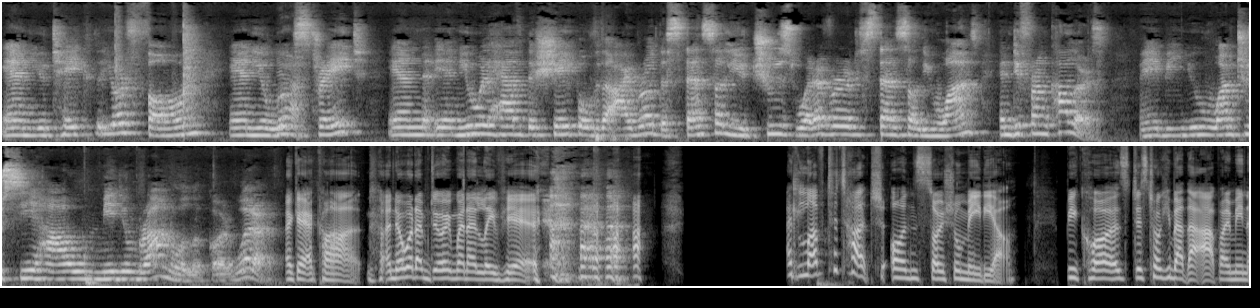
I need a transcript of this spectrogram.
and you take the, your phone and you look yeah. straight and and you will have the shape of the eyebrow, the stencil. You choose whatever stencil you want and different colors. Maybe you want to see how medium brown will look or whatever. Okay, I can't. I know what I'm doing when I leave here. I'd love to touch on social media because just talking about that app, I mean,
